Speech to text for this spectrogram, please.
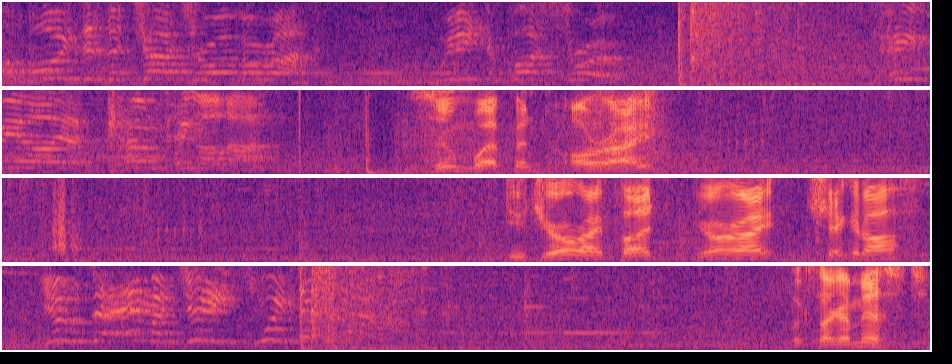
Our boys in the church are overrun. We need to push through. PBI are counting on us. Zoom weapon, alright. Dude, you're alright, bud. You're alright. Shake it off. Use the MG, sweep it. Looks like I missed.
